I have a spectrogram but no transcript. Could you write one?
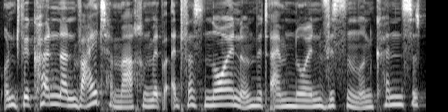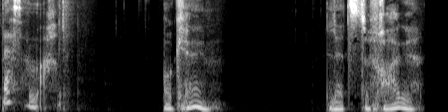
Und wir können dann weitermachen mit etwas Neuem und mit einem neuen Wissen und können es besser machen. Okay. Letzte Frage.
